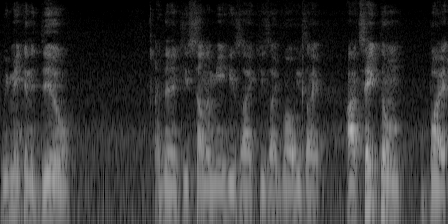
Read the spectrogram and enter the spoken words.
we making a deal, and then he's telling me he's like he's like bro he's like I'll take them, but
